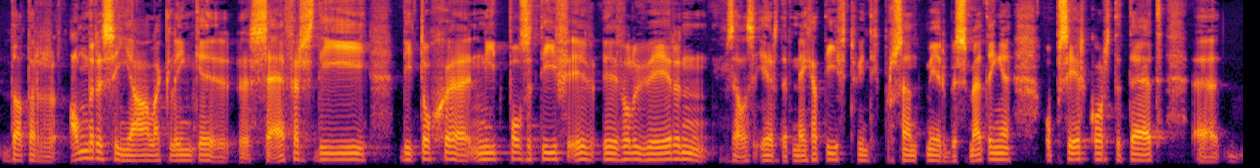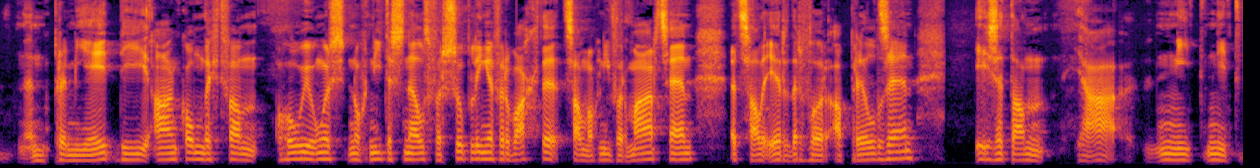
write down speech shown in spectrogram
dat er andere signalen klinken, eh, cijfers die, die toch uh, niet positief e-, evolueren, zelfs eerder negatief, 20% meer besmettingen op zeer korte tijd. Uh, een premier die aankondigt van, oh jongens, nog niet te snel versoepelingen verwachten, het zal nog niet voor maart zijn, het zal eerder voor april zijn. Is het dan ja, niet, niet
